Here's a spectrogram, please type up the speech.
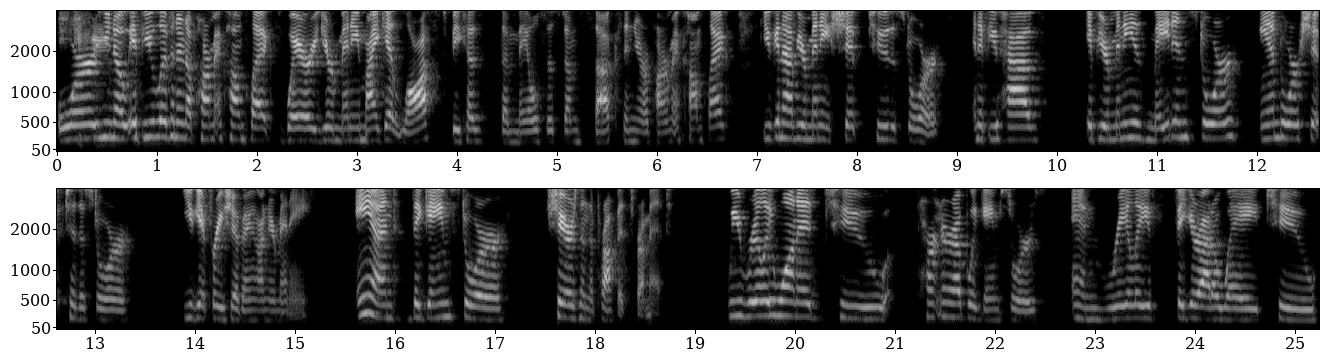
or mm-hmm. you know if you live in an apartment complex where your mini might get lost because the mail system sucks in your apartment complex you can have your mini shipped to the store and if you have if your mini is made in store and or shipped to the store you get free shipping on your mini and the game store shares in the profits from it. We really wanted to partner up with game stores and really figure out a way to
